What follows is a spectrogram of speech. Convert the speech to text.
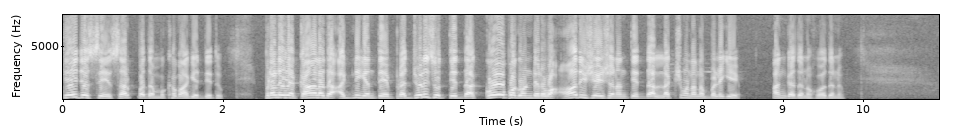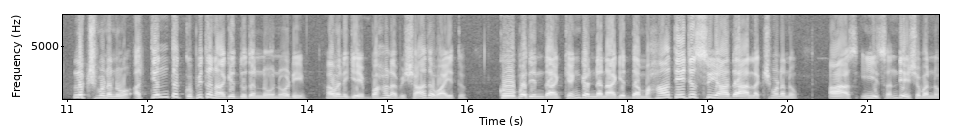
ತೇಜಸ್ಸೇ ಸರ್ಪದ ಮುಖವಾಗಿದ್ದಿತು. ಪ್ರಳಯ ಕಾಲದ ಅಗ್ನಿಯಂತೆ ಪ್ರಜ್ವಲಿಸುತ್ತಿದ್ದ ಕೋಪಗೊಂಡಿರುವ ಆದಿಶೇಷನಂತಿದ್ದ ಲಕ್ಷ್ಮಣನ ಬಳಿಗೆ ಅಂಗದನು ಹೋದನು. ಲಕ್ಷ್ಮಣನು ಅತ್ಯಂತ ಕುಪಿತನಾಗಿದ್ದುದನ್ನು ನೋಡಿ ಅವನಿಗೆ ಬಹಳ ವಿಷಾದವಾಯಿತು. ಕೋಪದಿಂದ ಕೆಂಗಣ್ಣನಾಗಿದ್ದ ಮಹಾತೇಜಸ್ವಿಯಾದ ಲಕ್ಷ್ಮಣನು ಆ ಈ ಸಂದೇಶವನ್ನು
